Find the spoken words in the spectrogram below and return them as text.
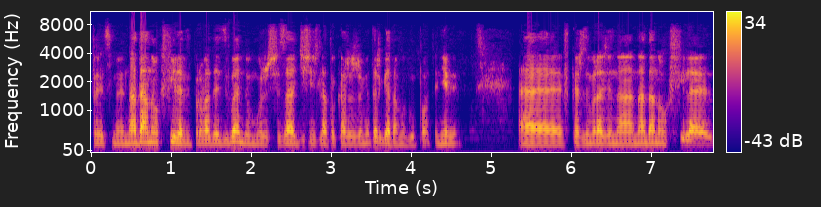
powiedzmy na daną chwilę wyprowadzać z błędu. Może się za 10 lat okaże, że my też gadamy głupoty, nie wiem. W każdym razie na, na daną chwilę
